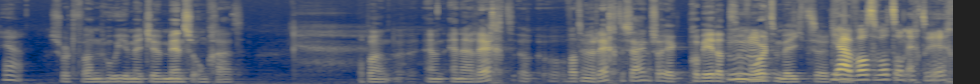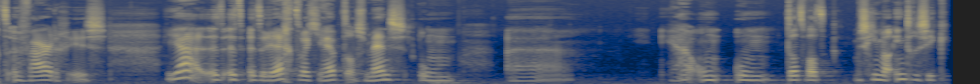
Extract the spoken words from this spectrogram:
Ja. Een soort van hoe je met je mensen omgaat op een, en, en, een recht, eh, wat hun rechten zijn. Zo, ik probeer dat mm. woord een beetje te... Ja, wat, wat dan echt rechtvaardig is. Ja, het, het, het recht wat je hebt als mens om, uh, ja, om, om dat wat misschien wel intrinsiek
